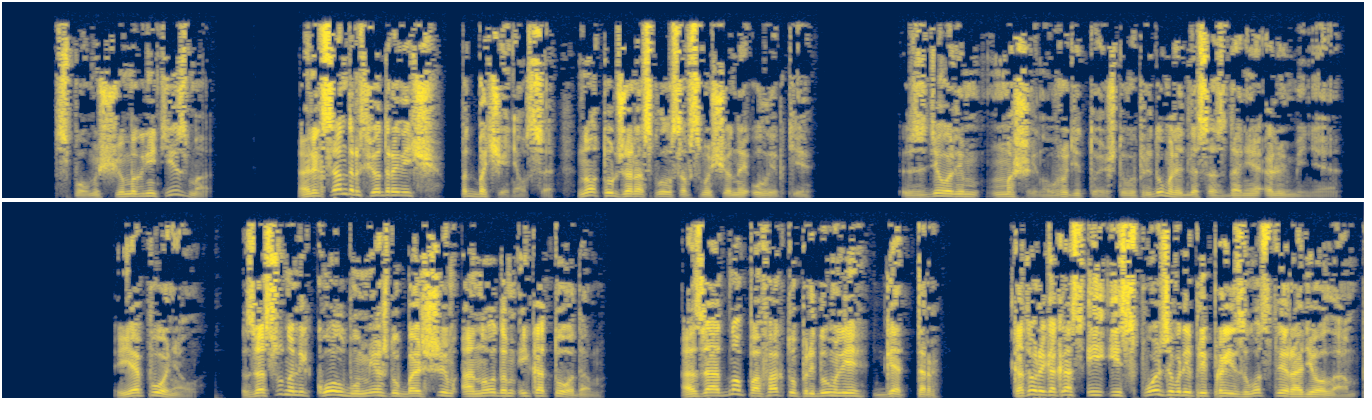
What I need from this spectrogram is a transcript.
— С помощью магнетизма. Александр Федорович подбоченился, но тут же расплылся в смущенной улыбке. — Сделали машину, вроде той, что вы придумали для создания алюминия. — Я понял. Засунули колбу между большим анодом и катодом, а заодно по факту придумали геттер, который как раз и использовали при производстве радиоламп.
